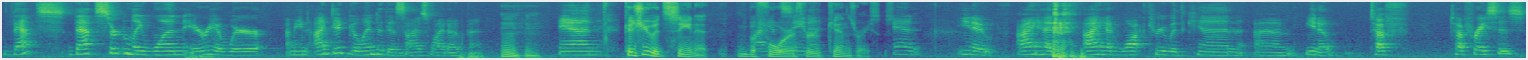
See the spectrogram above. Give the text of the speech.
that's that's certainly one area where I mean I did go into this eyes wide open, Mm-hmm. and Because you had seen it before through it. Ken's races. and you know I had I had walked through with Ken, um, you know, tough tough races,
